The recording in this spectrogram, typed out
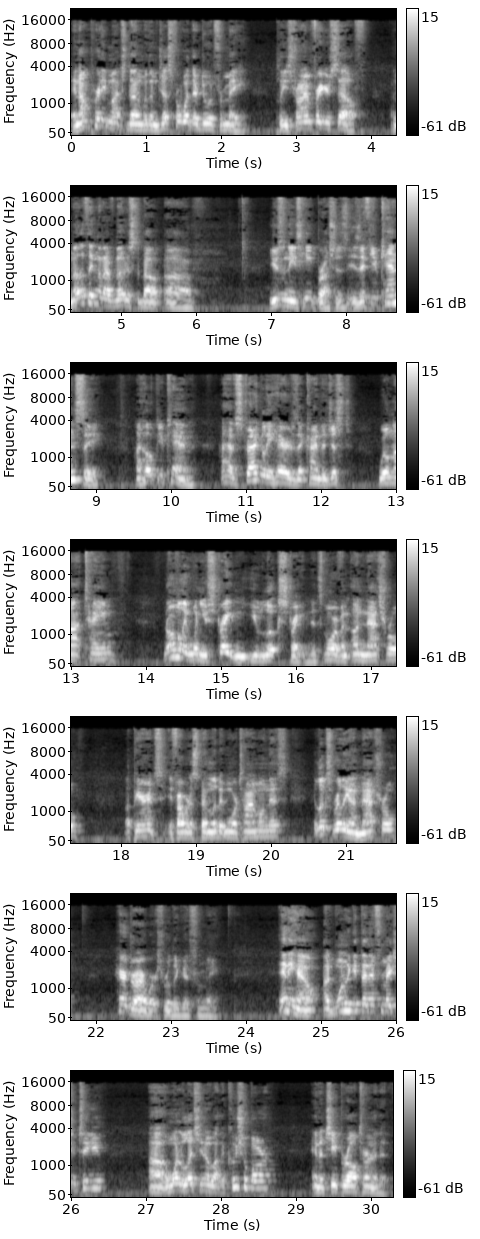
and I'm pretty much done with them just for what they're doing for me. Please try them for yourself. Another thing that I've noticed about uh, using these heat brushes is if you can see, I hope you can, I have straggly hairs that kind of just will not tame. Normally when you straighten, you look straightened. It's more of an unnatural appearance. If I were to spend a little bit more time on this, it looks really unnatural. Hair dryer works really good for me. Anyhow, I wanted to get that information to you. Uh, I wanted to let you know about the Kuschelbär and a cheaper alternative.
